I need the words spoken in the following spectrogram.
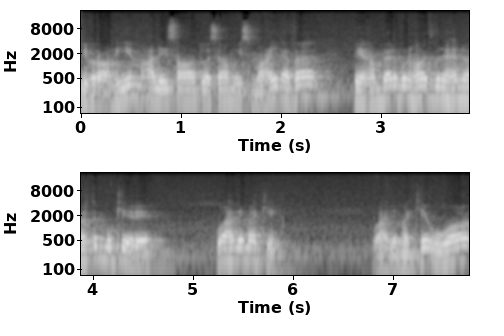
إبراهيم عليه الصلاة والسلام وإسماعيل أفا بيغمبر بن هاد بن هناتم مكيره وأهل مكة وأهل مكة هو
